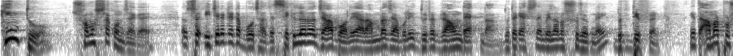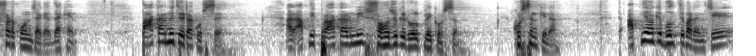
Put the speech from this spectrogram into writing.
কিন্তু সমস্যা কোন জায়গায়? সো এই এটা বোঝা যায় সেকুলাররা যা বলে আর আমরা যা বলি দুটো গ্রাউন্ড এক না। দুটাকে একসাথে মেলানোর সুযোগ নেই, দুটো ডিফারেন্ট কিন্তু আমার প্রশ্নটা কোন জায়গায়? দেখেন, পাক আর্মি তো এটা করছে। আর আপনি পাক আর্মির সহযোগী রোল প্লে করছেন। করছেন কিনা? আপনি আমাকে বলতে পারেন যে,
